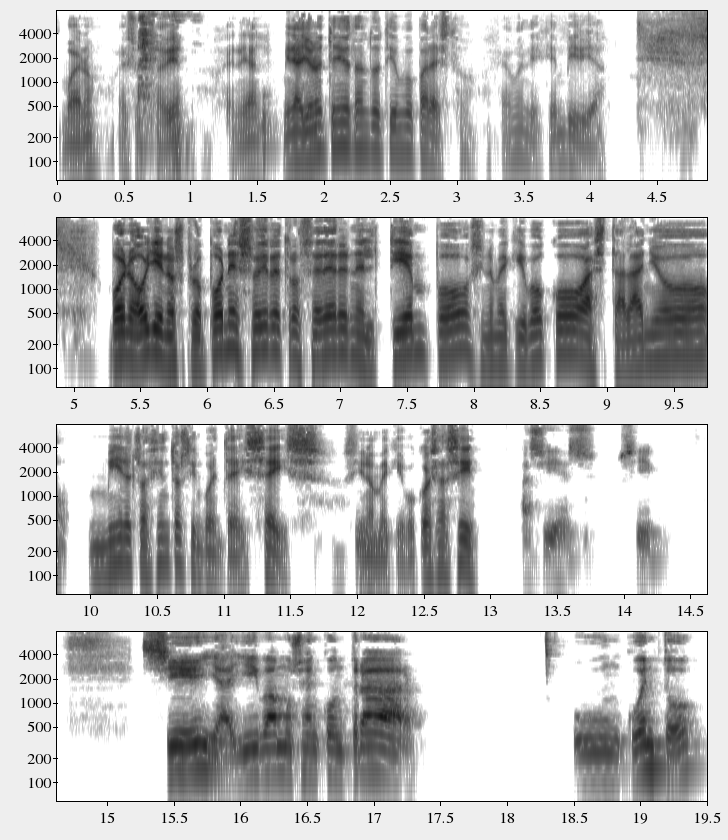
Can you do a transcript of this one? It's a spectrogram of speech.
Bueno, eso está bien, genial. Mira, yo no he tenido tanto tiempo para esto. Qué envidia. Bueno, oye, nos propones hoy retroceder en el tiempo, si no me equivoco, hasta el año 1856, si no me equivoco. ¿Es así? Así es, sí. Sí, y allí vamos a encontrar un cuento,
